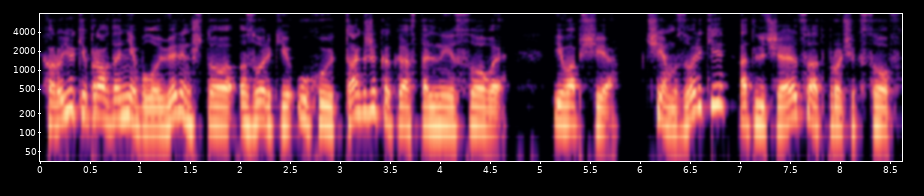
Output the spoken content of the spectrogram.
Харуюки, правда, не был уверен, что зорьки ухают так же, как и остальные совы. И вообще, чем зорьки отличаются от прочих сов?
